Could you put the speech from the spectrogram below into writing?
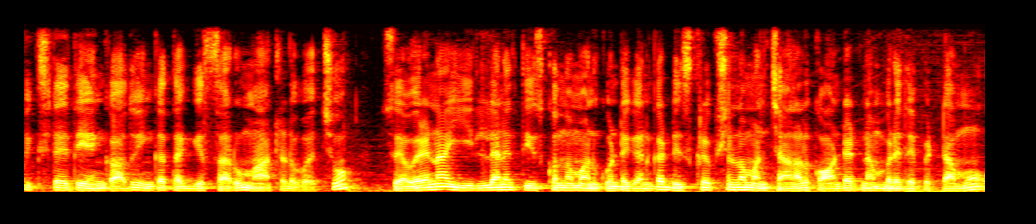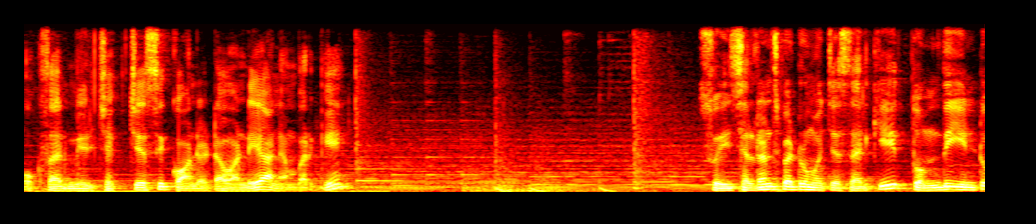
ఫిక్స్డ్ అయితే ఏం కాదు ఇంకా తగ్గిస్తారు మాట్లాడవచ్చు. సో ఎవరైనా ఈ ఇల్లు అనేది తీసుకుందాం అనుకుంటే కనుక డిస్క్రిప్షన్లో మన ఛానల్ కాంటాక్ట్ నెంబర్ అయితే పెట్టాము. ఒకసారి మీరు చెక్ చేసి కాంటాక్ట్ అవ్వండి ఆ నెంబర్కి. సో ఈ చిల్డ్రన్స్ బెడ్రూమ్ వచ్చేసరికి తొమ్మిది ఇంటూ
